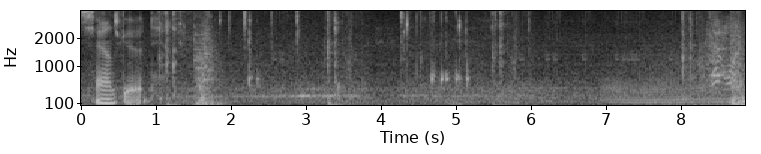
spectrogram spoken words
Sounds good. One one.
